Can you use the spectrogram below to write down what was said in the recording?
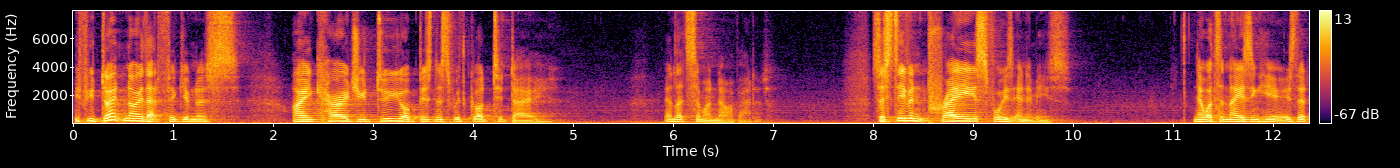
If you don't know that forgiveness, I encourage you do your business with God today and let someone know about it. So Stephen prays for his enemies. Now, what's amazing here is that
